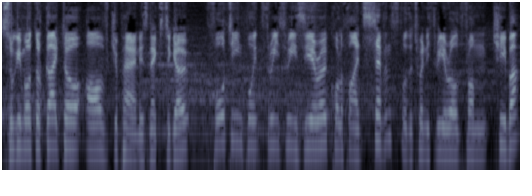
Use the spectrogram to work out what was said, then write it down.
Sugimoto Kaito of Japan is next to go. 14.330, qualified seventh for the 23 year old from Chiba.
